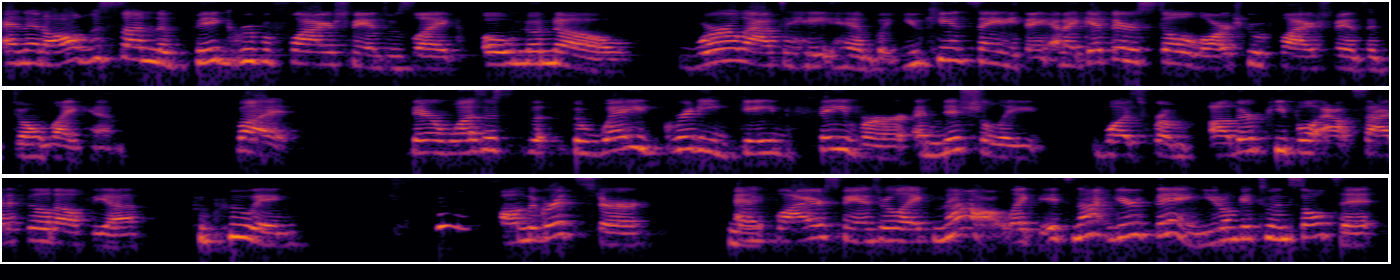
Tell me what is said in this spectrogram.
And then all of a sudden, a big group of Flyers fans was like, oh, no, no, we're allowed to hate him, but you can't say anything. And I get there is still a large group of Flyers fans that don't like him. But there was a, the, the way Gritty gained favor initially was from other people outside of Philadelphia poo pooing on the Gritster. Right. And Flyers fans were like, no, like it's not your thing. You don't get to insult it.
